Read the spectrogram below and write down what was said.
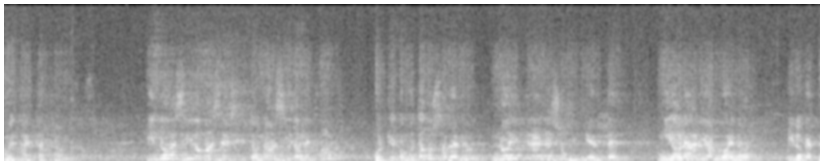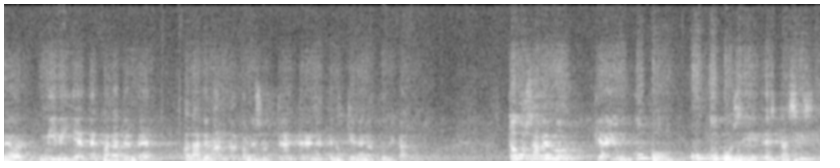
nuestra estación. Y no ha sido más éxito, no ha sido mejor, porque como todos sabemos, no hay trenes suficientes ni horarios buenos y lo que es peor, ni billetes para atender a la demanda con esos tres trenes que nos tienen adjudicados. Todos sabemos que hay un cupo, un cupo, sí, escasísimo,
